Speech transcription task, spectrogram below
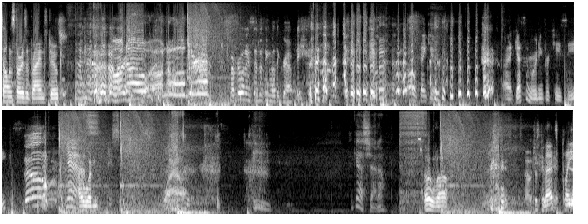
Telling stories of Brian's joke. Oh no! Oh no! Remember when I said the thing about the gravity? Oh, thank you. I guess I'm rooting for KC. 'cause no! yeah. I wouldn't. Wow. I guess Shadow. Oh wow. No, just kidding. Let's play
